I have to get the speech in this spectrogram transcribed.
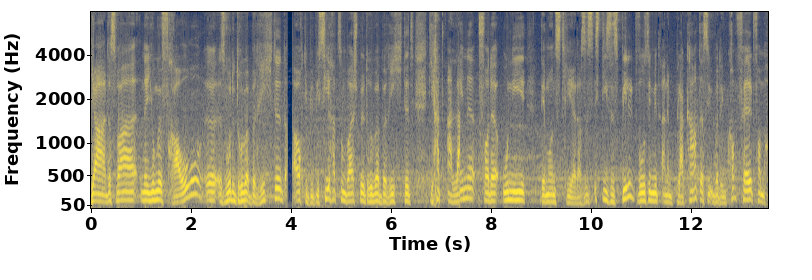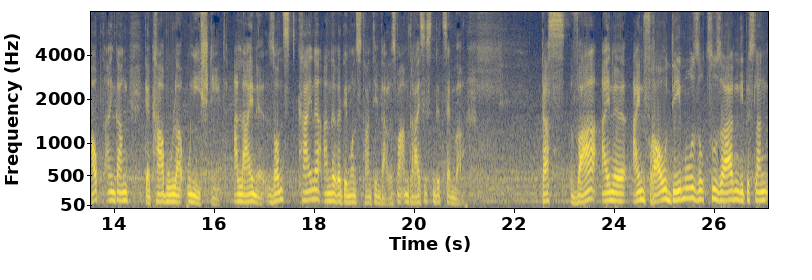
Ja, das war eine junge Frau. Äh, es wurde darüber berichtet. Auch die BBC hat zum Beispiel darüber berichtet. Die hat alleine vor der Uni demonstriert. Also es ist dieses Bild, wo sie mit einem Plakat, das sie über den Kopf hält, vom Haupteingang der Kabuler Uni steht. Alleine. Sonst keine andere Demonstrantin da. Das war am 30. Dezember. Das war eine Ein-Frau-Demo sozusagen, die bislang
